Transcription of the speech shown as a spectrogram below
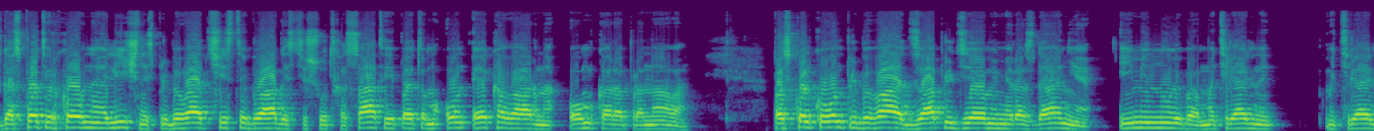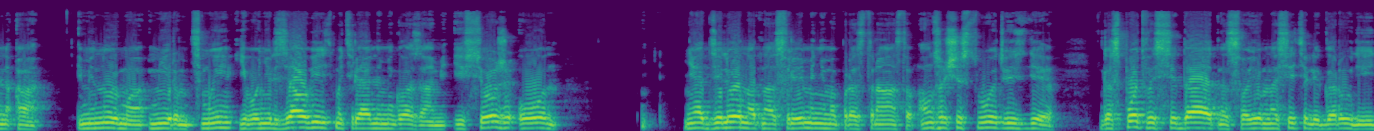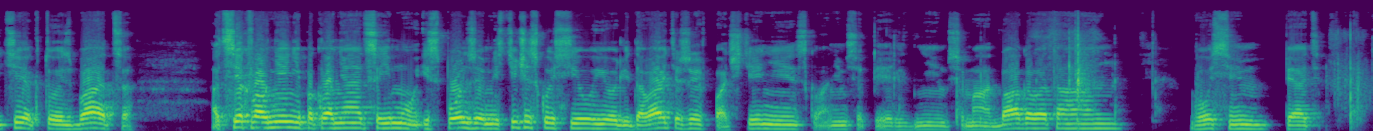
Господь Верховная Личность пребывает в чистой благости Сатви, и поэтому Он Экаварна, Омкара Пранава. Поскольку Он пребывает за пределами мироздания, именуемо материальной, материально, а, именуемо миром тьмы, его нельзя увидеть материальными глазами, и все же Он не отделен от нас временем и пространством. Он существует везде. Господь восседает на своем носителе Горуде, и те, кто избавится от всех волнений, поклоняются Ему, используя мистическую силу Йоги. Давайте же в почтении склонимся перед Ним. Шимат Бхагаватам 8, 5,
